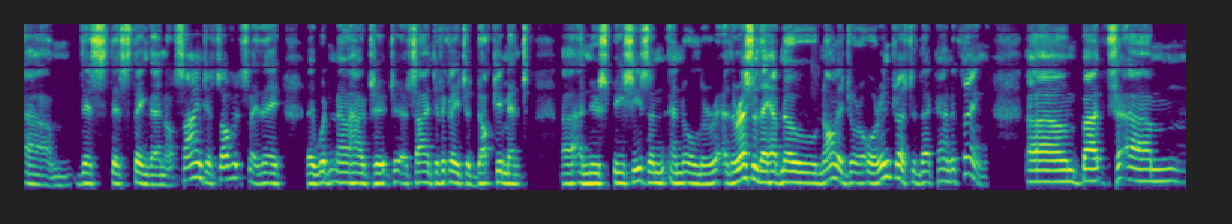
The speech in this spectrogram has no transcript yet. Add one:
um, this this thing. They're not scientists, obviously. They they wouldn't know how to, to scientifically to document uh, a new species, and and all the the rest of they have no knowledge or, or interest in that kind of thing. Um, but um,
